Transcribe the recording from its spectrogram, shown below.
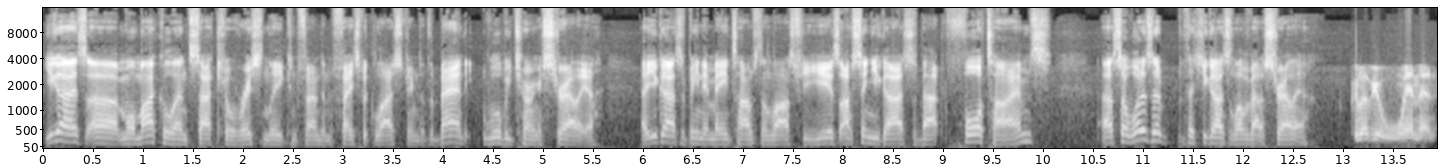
You guys, uh, well, Michael and Satchel recently confirmed in the Facebook live stream that the band will be touring Australia. Uh, you guys have been there many times in the last few years. I've seen you guys about four times. Uh, so, what is it that you guys love about Australia? We love your women,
